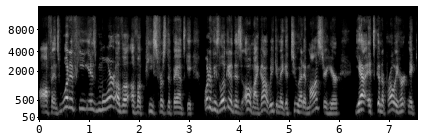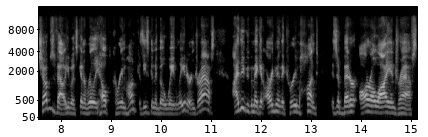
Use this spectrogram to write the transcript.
offense? What if he is more of a, of a piece for Stefanski? What if he's looking at this? Oh my God, we can make a two headed monster here. Yeah, it's going to probably hurt Nick Chubb's value, but it's going to really help Kareem Hunt because he's going to go way later in drafts. I think you can make an argument that Kareem Hunt is a better ROI in drafts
